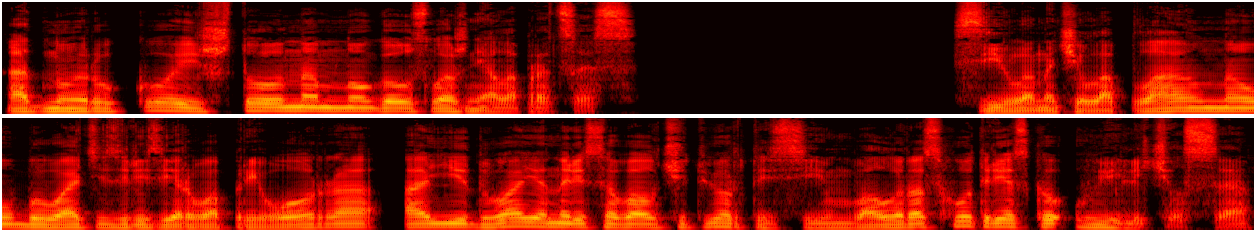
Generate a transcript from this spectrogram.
Одной рукой, что намного усложняло процесс. Сила начала плавно убывать из резерва приора, а едва я нарисовал четвертый символ, расход резко увеличился.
